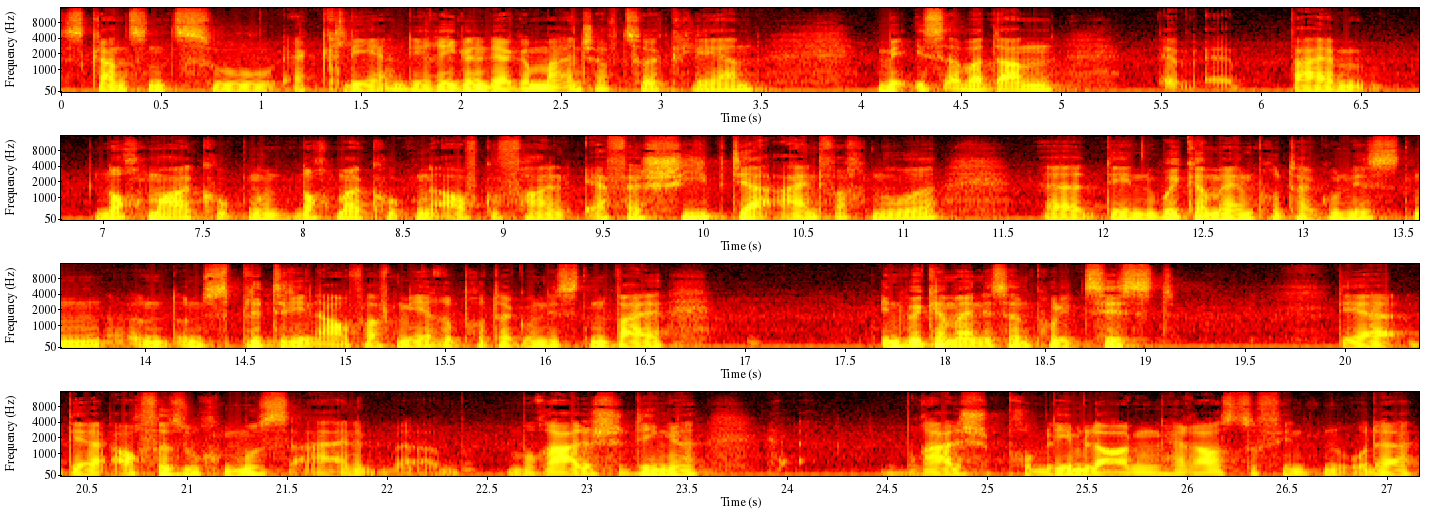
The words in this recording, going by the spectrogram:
des Ganzen zu erklären, die Regeln der Gemeinschaft zu erklären. Mir ist aber dann äh, äh beim nochmal gucken und nochmal gucken aufgefallen, er verschiebt ja einfach nur äh, den Wickerman-Protagonisten und, und splittet ihn auf auf mehrere Protagonisten, weil in Wickerman ist er ein Polizist, der, der auch versuchen muss, eine äh, moralische Dinge, moralische Problemlagen herauszufinden oder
